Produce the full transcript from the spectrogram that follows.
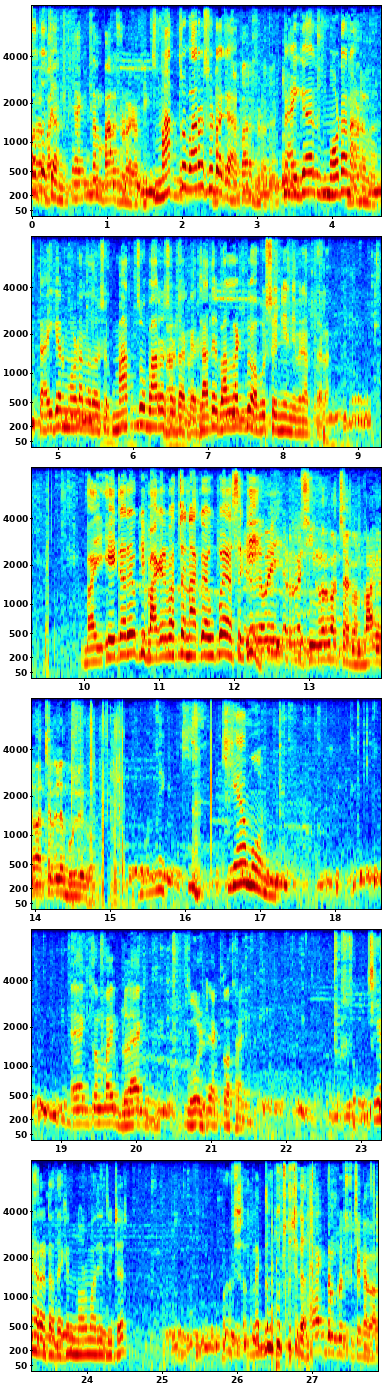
কত চান? একদম বারোশো টাকা ফিক্স মাত্র বারোশো টাকা? বারোশো টাকা। টাইগার মডানা। টাইগার মডানা দর্শক মাত্র বারোশো 1200 টাকা। টাকা। যাদের ভালো লাগবে অবশ্যই নিয়ে নেবেন আপনারা। ভাই এইটারেও কি বাঘের বাচ্চা না কয়ে উপায় আছে কি? এটা সিংহর বাচ্চা এখন বাঘের বাচ্চা গুলো ভুলব মানে কি- কেমন একদম ভাই ব্ল্যাক গোল্ড এক কথায়। চেহারাটা দেখেন নর্মালি দুইটার। একদম কুচকুচে কাল একদম কুচকুচে কালার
